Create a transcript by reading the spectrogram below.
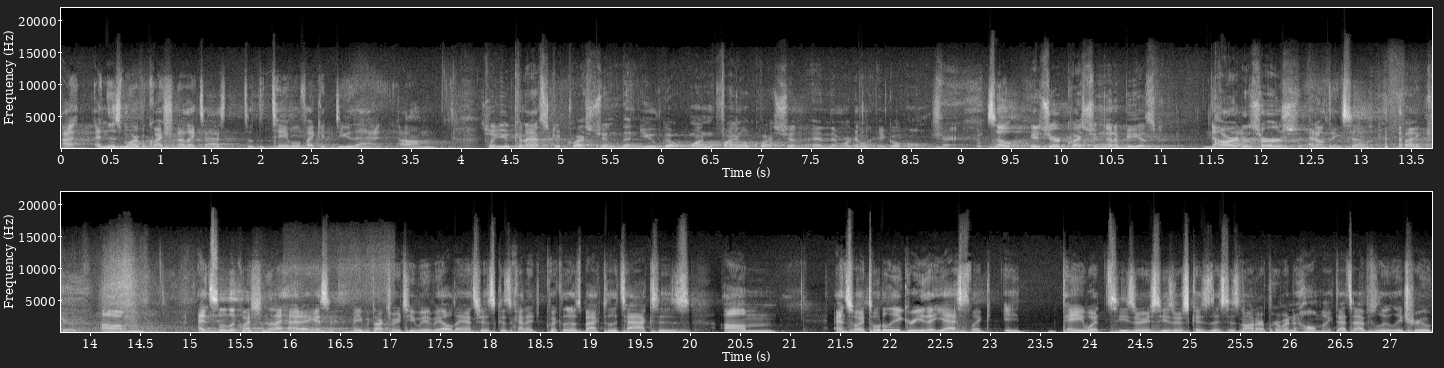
I, and this is more of a question I'd like to ask to the table if I could do that. Um, so you can ask a question, then you've got one final question, and then we're going to let you go home. Sure. So is your question going to be as no, hard as hers? I don't think so. Thank you. Um, and so the question that I had, I guess maybe Dr. Matimi would be able to answer this because it kind of quickly goes back to the taxes. Um, and so I totally agree that yes, like it, pay what Caesar is Caesar's because this is not our permanent home. Like that's absolutely true.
